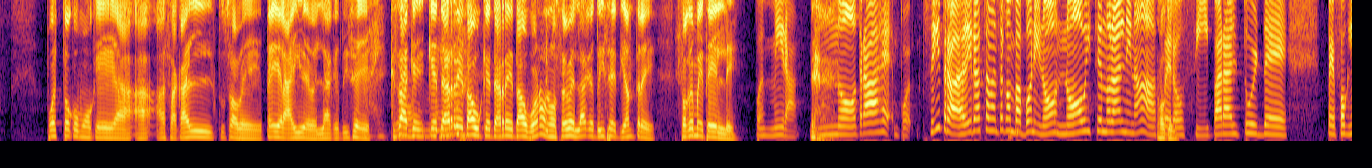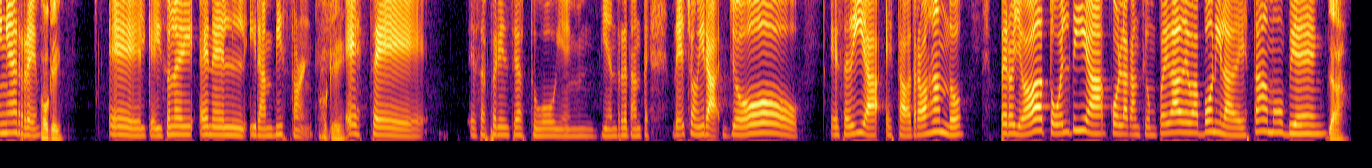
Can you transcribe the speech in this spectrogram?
puesto como que a, sacar, tú sabes, tela ahí de verdad? Que tú dices, que, que, te ha retado, que te ha retado. Bueno, no sé, ¿verdad? Que tú dices, diantre, tengo que meterle. Pues mira, no trabajé, pues, sí, trabajé directamente con Bad Bunny, no, no vistiéndola ni nada, pero sí para el tour de P fucking R. Ok. Eh, el que hizo en el, en el Irán Bithorn. Ok. Este, esa experiencia estuvo bien, bien retante. De hecho, mira, yo ese día estaba trabajando, pero llevaba todo el día con la canción pegada de Bad Bunny, la de Estamos bien. Ya.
